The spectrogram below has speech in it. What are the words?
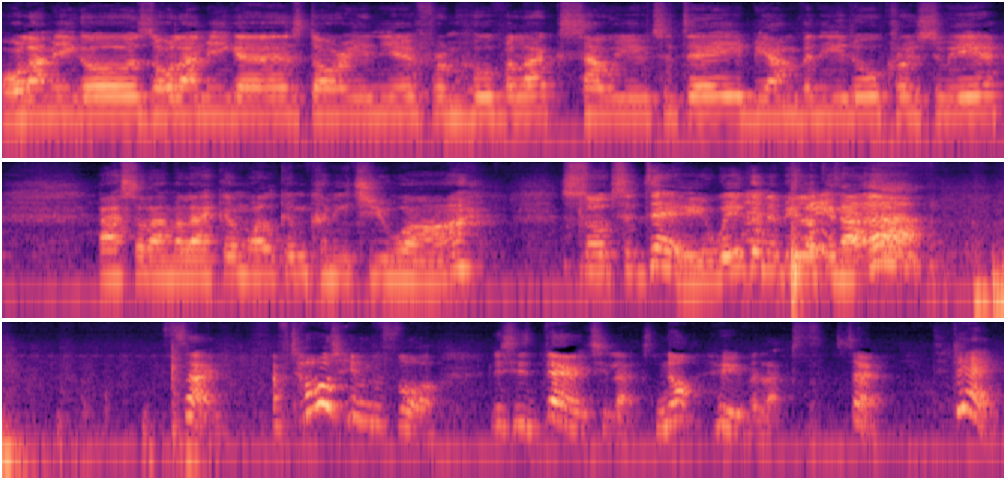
Hola amigos, hola amigas, Dorian here from Hooverlux. How are you today? Bienvenido, croesuir. Assalamu alaikum, welcome, konnichiwa. So today we're going to be looking at... Ah! So, I've told him before, this is Verity Lux, not Hoover Lux. So, today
